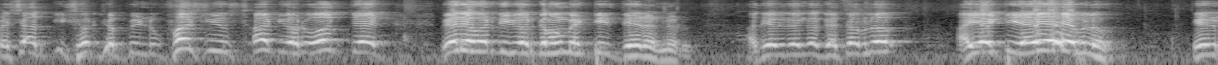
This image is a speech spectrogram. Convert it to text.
ప్రశాంత్ కిషోర్ చెప్పిండు first you start your own state వేరే the your government is there అన్నాడు. అదేవిధంగా గతంలో ఐఐటి ఐఐఎంలో నేను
